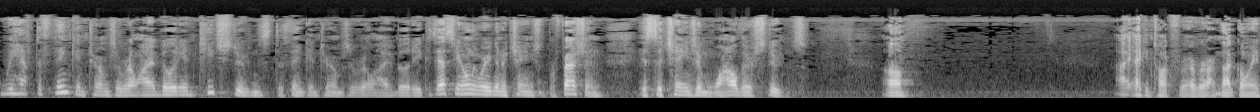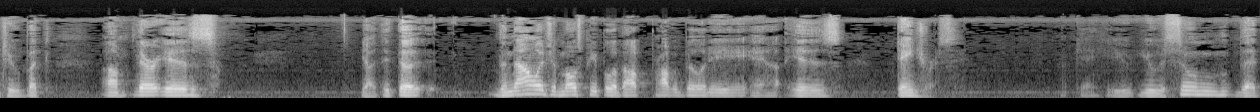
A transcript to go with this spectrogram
we have to think in terms of reliability and teach students to think in terms of reliability because that's the only way you're going to change the profession is to change them while they're students. Um, I, I, can talk forever. I'm not going to, but um, there is, yeah, the, the, the knowledge of most people about probability uh, is dangerous. Okay, you, you assume that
